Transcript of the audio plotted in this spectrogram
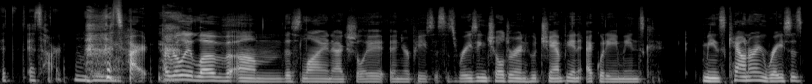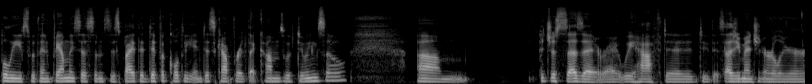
it, it's hard. it's hard. I really love um, this line actually in your piece. It says, "Raising children who champion equity means." Means countering racist beliefs within family systems despite the difficulty and discomfort that comes with doing so. Um, it just says it, right? We have to do this. As you mentioned earlier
